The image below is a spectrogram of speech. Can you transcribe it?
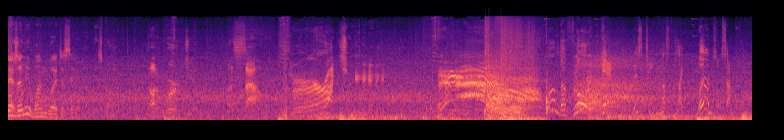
There's only one word to say about this ball. Not a word, Jim. A sound. Rut! On the floor again! This team must like worms or something.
